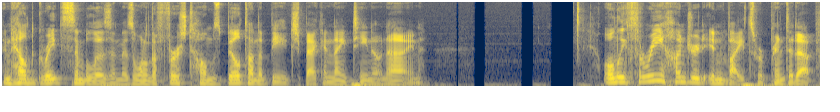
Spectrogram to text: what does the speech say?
and held great symbolism as one of the first homes built on the beach back in 1909. Only 300 invites were printed up,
